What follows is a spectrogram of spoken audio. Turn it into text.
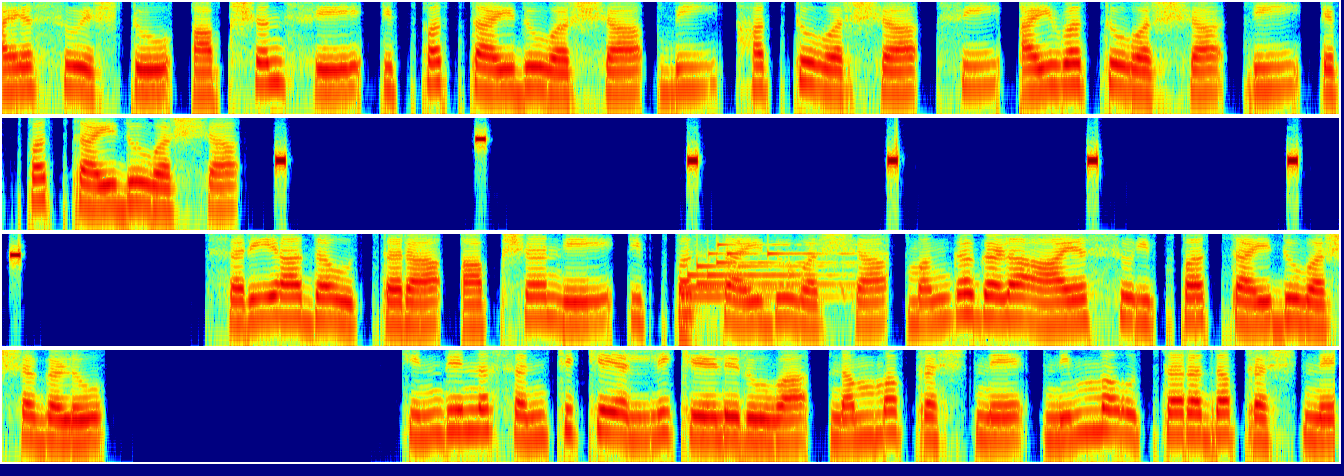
ಆಯಸ್ಸು ಎಷ್ಟು? ಆಪ್ಷನ್ ಸಿ, ಇಪ್ಪತ್ತೈದು ವರ್ಷ. ಬಿ, ಹತ್ತು ವರ್ಷ. ಸಿ, ಐವತ್ತು ವರ್ಷ. ಡಿ, ಎಪ್ಪತ್ತೈದು ವರ್ಷ. ಸರಿಯಾದ ಉತ್ತರ, ಆಪ್ಷನ್ ಎ, ಇಪ್ಪತ್ತೈದು ವರ್ಷ, ಮಂಗಗಳ ಆಯಸ್ಸು ಇಪ್ಪತ್ತೈದು ವರ್ಷಗಳು. ಹಿಂದಿನ ಸಂಚಿಕೆಯಲ್ಲಿ ಕೇಳಿರುವ ನಮ್ಮ ಪ್ರಶ್ನೆ, ನಿಮ್ಮ ಉತ್ತರದ ಪ್ರಶ್ನೆ,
